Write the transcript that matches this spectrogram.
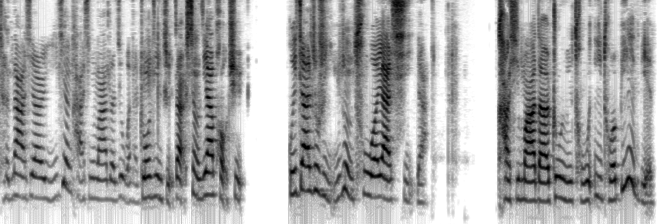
陈大仙儿一见卡西妈的，就把它装进纸袋，向家跑去。回家就是一顿搓呀洗呀。卡西妈的终于从一坨便便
